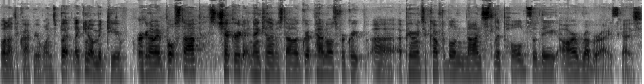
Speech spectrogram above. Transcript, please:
well not the crappier ones but like you know mid-tier. Ergonomic bolt stop checkered 1911 style grip panels for great uh, appearance and comfortable non-slip hold so they are rubberized guys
